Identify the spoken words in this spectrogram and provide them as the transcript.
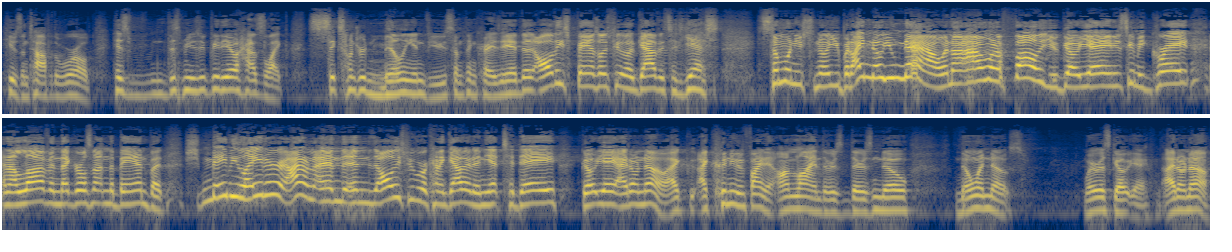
he was on top of the world. His this music video has like 600 million views, something crazy. All these fans, all these people had gathered, said, "Yes, someone used to know you, but I know you now, and I, I want to follow you. Go, yay! And it's gonna be great. And I love. And that girl's not in the band, but maybe later. I don't know. And, and all these people were kind of gathered, and yet today, go, yay! I don't know. I, I couldn't even find it online. There's there's no no one knows where was Gotye. I don't know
